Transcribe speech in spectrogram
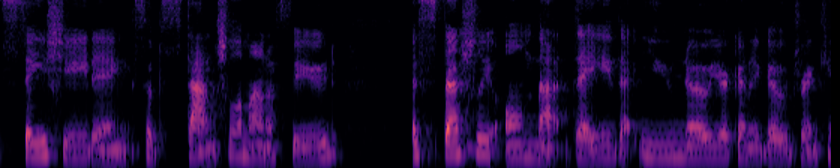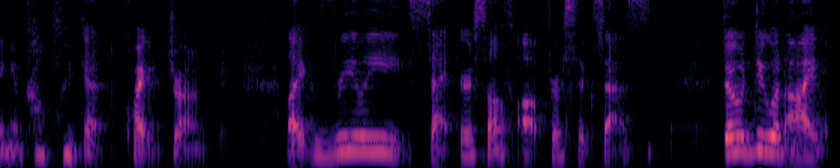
satiating, substantial amount of food, especially on that day that you know you're going to go drinking and probably get quite drunk. Like, really set yourself up for success. Don't do what I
